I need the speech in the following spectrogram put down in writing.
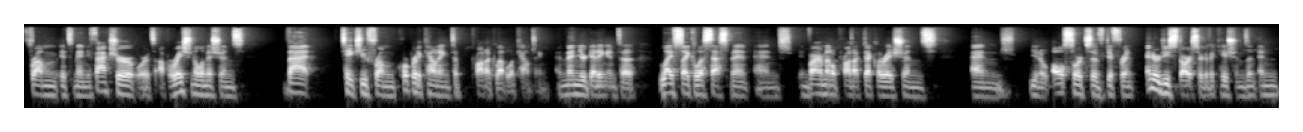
from its manufacturer or its operational emissions, that takes you from corporate accounting to product level accounting. And then you're getting into life cycle assessment and environmental product declarations and you know all sorts of different energy star certifications and, and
